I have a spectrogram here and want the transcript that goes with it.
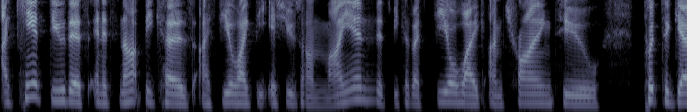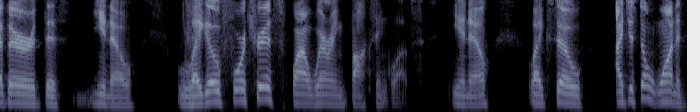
I can't do this. And it's not because I feel like the issue's on my end. It's because I feel like I'm trying to put together this, you know, Lego fortress while wearing boxing gloves, you know? Like, so I just don't want to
